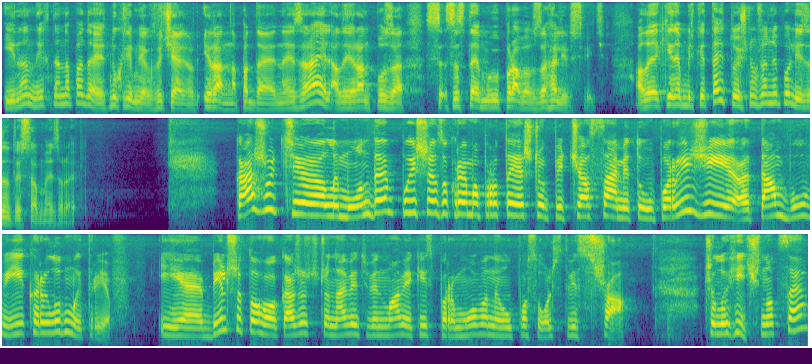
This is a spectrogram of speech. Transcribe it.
і на них не нападають. Ну крім як, звичайно, Іран нападає на Ізраїль, але Іран поза системою права взагалі в світі. Але який-небудь Китай точно вже не полізе на той самий Ізраїль. Кажуть, Лемонде пише зокрема про те, що під час саміту у Парижі там був і Кирило Дмитрієв. І е, більше того, кажуть, що навіть він мав якісь перемовини у посольстві США. Чи логічно це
